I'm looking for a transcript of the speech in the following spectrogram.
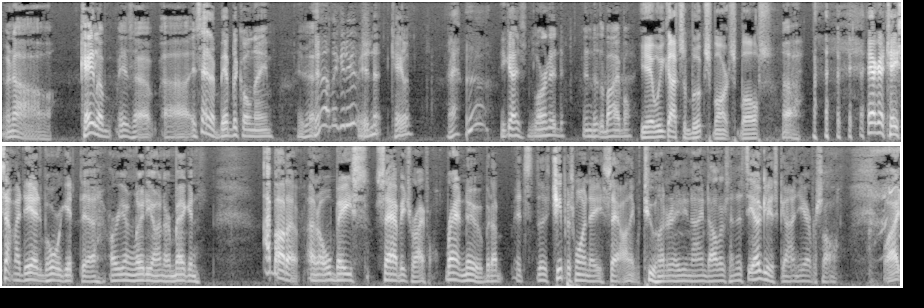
no, Caleb is a. Uh, is that a biblical name? Is that, Yeah, I think it is. Isn't it, Caleb? yeah. You guys learned into the Bible? Yeah, we got some book smarts, boss. Uh, hey, I got to tell you something I did before we get uh, our young lady on there, Megan. I bought a an old base Savage rifle, brand new, but I, it's the cheapest one they sell. I think two hundred eighty nine dollars, and it's the ugliest gun you ever saw. Well, I,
